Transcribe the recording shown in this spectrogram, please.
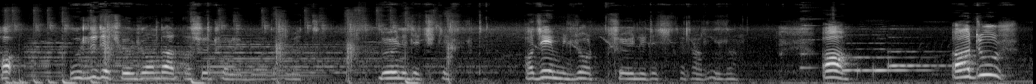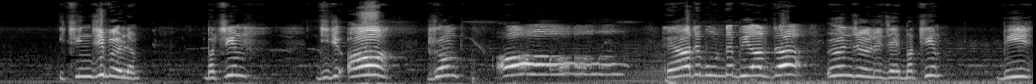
Ha hızlı de çözdü ondan aşırı kolay bu arada evet. Böyle de işte. Acemi zor şöyle de işte hızlı. Aa. Aa dur. İkinci bölüm. Bakayım. Gidiyor. Aa. John. Aa. Herhalde bunda biraz da önce ölecek. Bakayım. 1,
